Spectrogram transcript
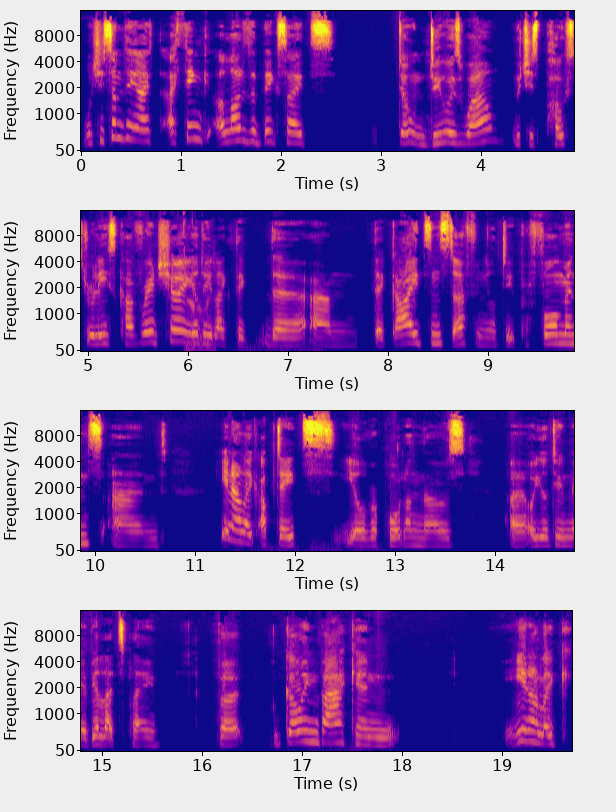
which is something I, I think a lot of the big sites don't do as well, which is post-release coverage. Sure, totally. you'll do like the, the, um, the guides and stuff and you'll do performance and, you know, like updates, you'll report on those, uh, or you'll do maybe a let's play. But going back and, you know, like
